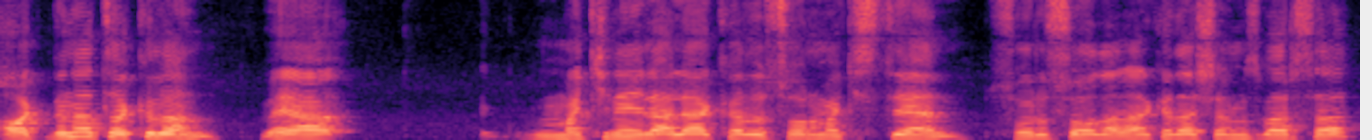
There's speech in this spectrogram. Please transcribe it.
aklına takılan veya makineyle alakalı sormak isteyen sorusu olan arkadaşlarımız varsa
